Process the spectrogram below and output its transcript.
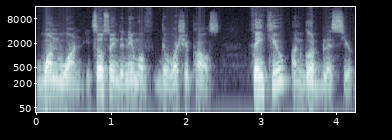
11. It's also in the name of the Worship House. Thank you and God bless you.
